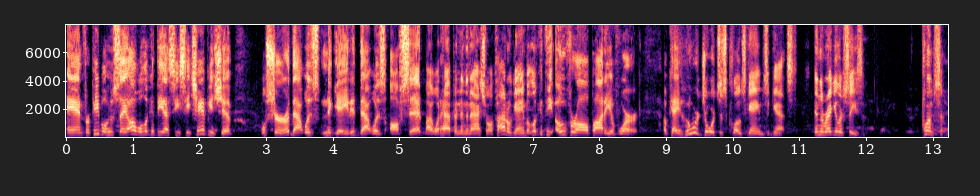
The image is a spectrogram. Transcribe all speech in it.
and for people who say oh well look at the sec championship well, sure, that was negated. That was offset by what happened in the national title game. But look at the overall body of work. Okay, who were Georgia's close games against in the regular season? Clemson.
